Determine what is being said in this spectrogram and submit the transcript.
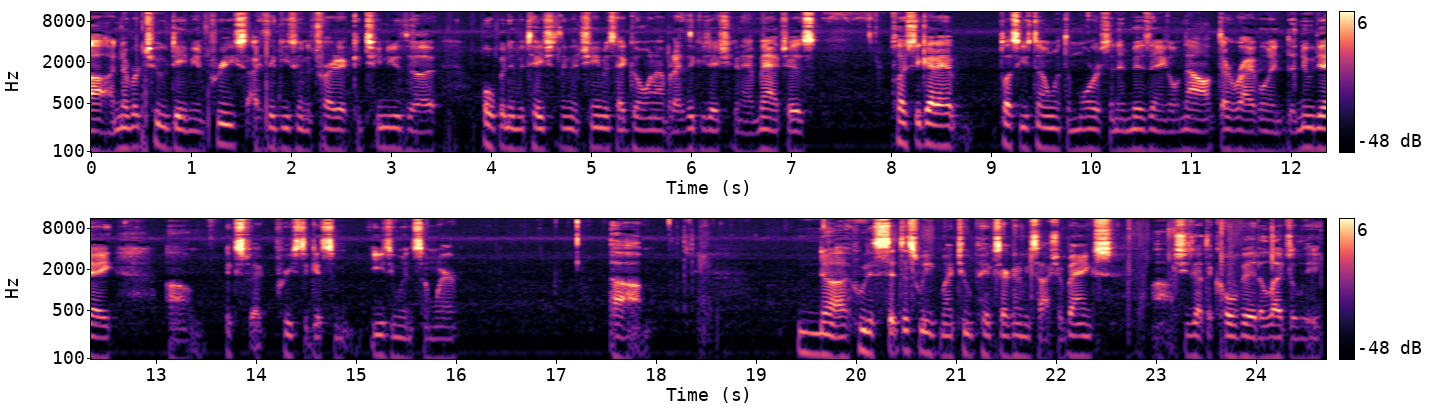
Uh, number two, Damian Priest. I think he's going to try to continue the open invitation thing that Sheamus had going on, but I think he's actually going to have matches. Plus, you got to have. Plus, he's done with the Morrison and Miz angle. Now they're rivaling the New Day. Um, expect Priest to get some easy wins somewhere. Um, no, who to sit this week? My two picks are going to be Sasha Banks. Uh, she's got the COVID allegedly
